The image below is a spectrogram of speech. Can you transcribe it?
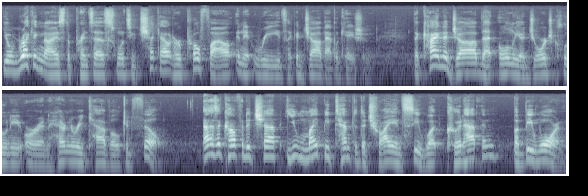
You'll recognize the princess once you check out her profile and it reads like a job application the kind of job that only a George Clooney or an Henry Cavill could fill. As a confident chap, you might be tempted to try and see what could happen, but be warned.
